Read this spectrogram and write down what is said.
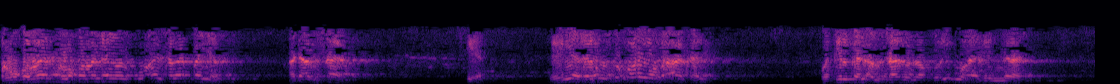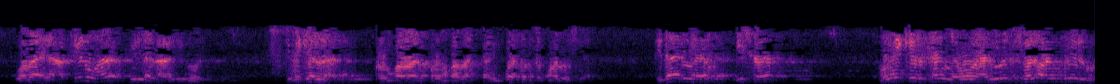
فمقامات فمقامات القرآن فلا تبين Ya. Ini adalah untuk orang yang berakal. وتلك الأمثال نضربها للناس وما يعقلها إلا العالمون Demikianlah perumpamaan-perumpamaan kami buat untuk manusia. Tidak ada yang bisa memikirkannya, memahami kecuali orang yang berilmu.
